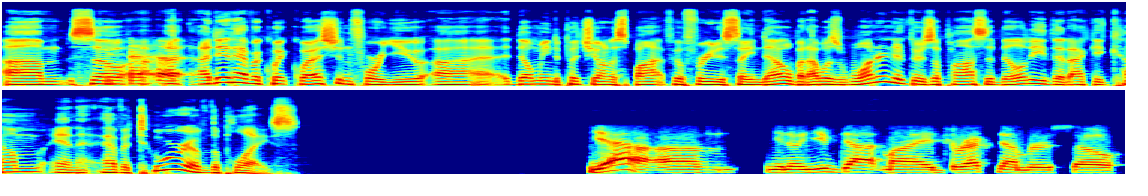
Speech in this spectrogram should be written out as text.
Um, so I, I, did have a quick question for you. Uh, I don't mean to put you on a spot. Feel free to say no, but I was wondering if there's a possibility that I could come and have a tour of the place. Yeah. Um, you know, you've got my direct number, so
